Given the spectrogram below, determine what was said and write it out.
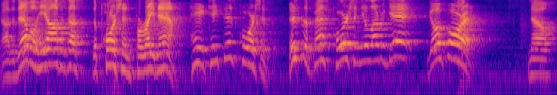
Now, the devil, he offers us the portion for right now. Hey, take this portion. This is the best portion you'll ever get. Go for it. No,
